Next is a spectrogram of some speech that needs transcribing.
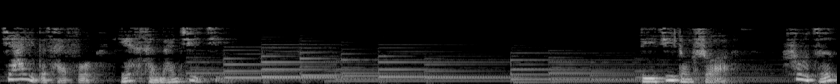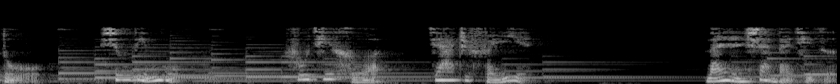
家里的财富也很难聚集。《礼记》中说：“父子笃，兄弟睦，夫妻和，家之肥也。”男人善待妻子。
